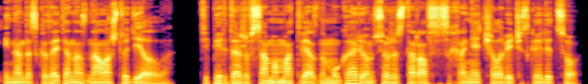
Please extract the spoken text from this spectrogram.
И надо сказать, она знала, что делала. Теперь даже в самом отвязном угаре он все же старался сохранять человеческое лицо.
